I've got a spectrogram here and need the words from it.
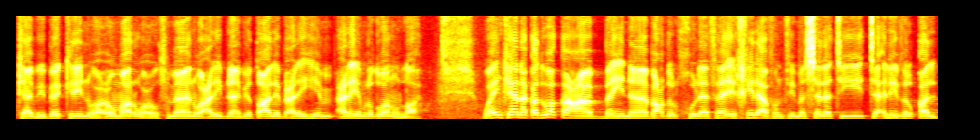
كأبي بكر وعمر وعثمان وعلي بن أبي طالب عليهم عليهم رضوان الله. وإن كان قد وقع بين بعض الخلفاء خلاف في مسألة تأليف القلب.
